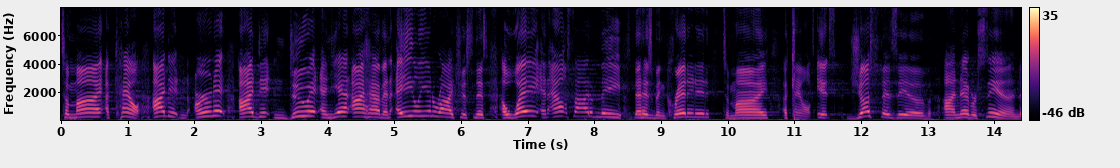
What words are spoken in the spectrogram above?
to my account. I didn't earn it, I didn't do it, and yet I have an alien righteousness away and outside of me that has been credited to my account. It's just as if I never sinned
